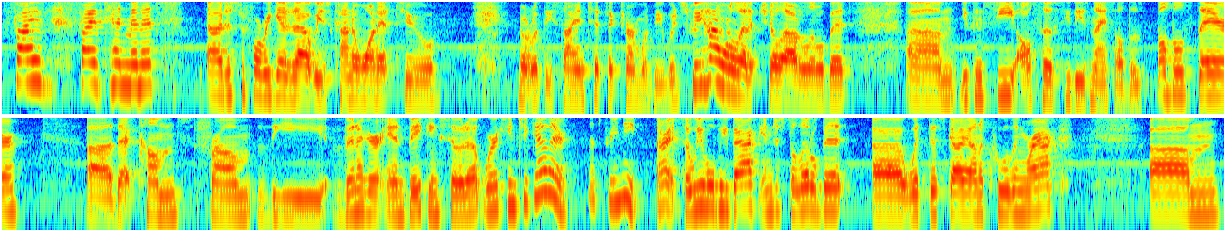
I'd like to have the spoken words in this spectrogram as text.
five, five, ten minutes. Uh, just before we get it out, we just kind of want it to don't know what the scientific term would be, we just we kind of want to let it chill out a little bit. Um, you can see also see these nice all those bubbles there. Uh, that comes from the vinegar and baking soda working together. That's pretty neat. All right, so we will be back in just a little bit uh, with this guy on a cooling rack. Um,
